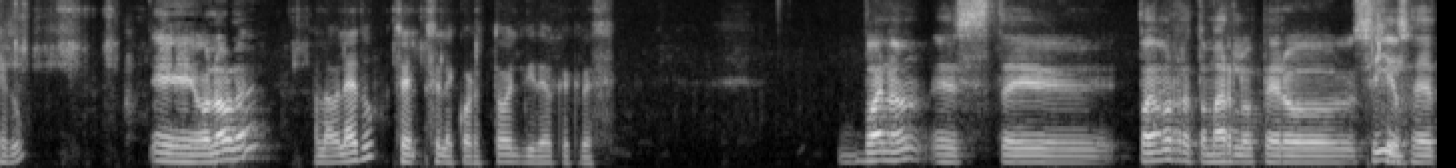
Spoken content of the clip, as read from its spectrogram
¿Edu? Eh, hola, hola. Hola, hola, Edu. Se, le cortó el video, ¿qué crees? Bueno, este, podemos retomarlo, pero sí, o sea,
